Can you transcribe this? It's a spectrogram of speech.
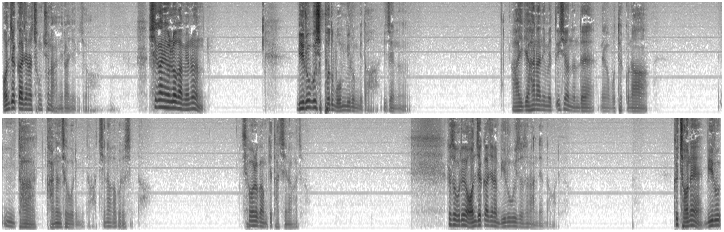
언제까지나 청춘은 아니란 얘기죠. 시간이 흘러가면은 미루고 싶어도 못 미룹니다. 이제는 아, 이게 하나님의 뜻이었는데 내가 못했구나. 다 가는 세월입니다. 지나가 버렸습니다. 세월과 함께 다 지나가죠. 그래서 우리는 언제까지나 미루고 있어서는 안 된다고 그래요. 그 전에 미루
